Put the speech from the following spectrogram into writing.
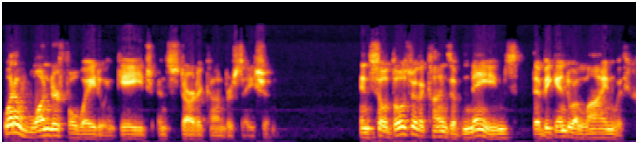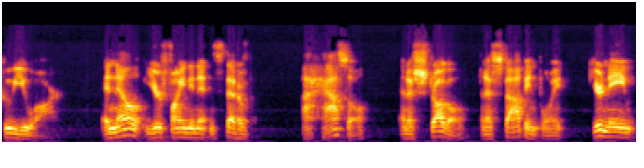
What a wonderful way to engage and start a conversation. And so those are the kinds of names that begin to align with who you are. And now you're finding it instead of a hassle and a struggle and a stopping point, your name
